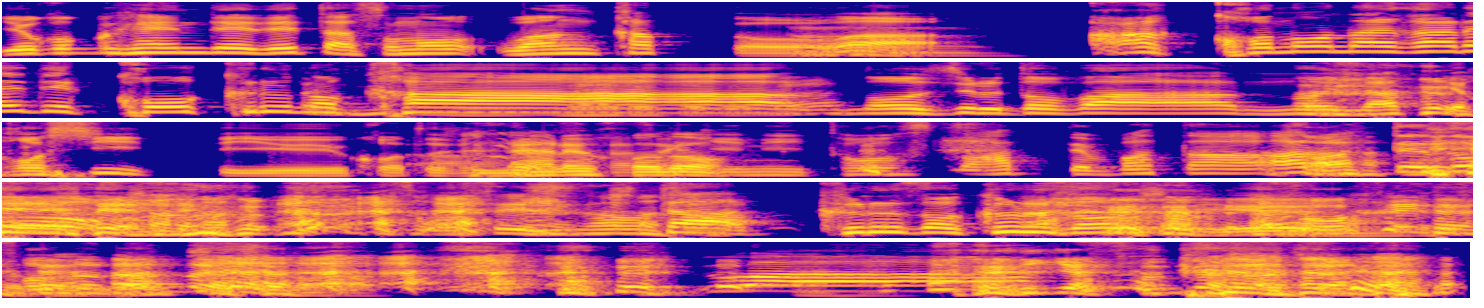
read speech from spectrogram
予告編で出たそのワンカットは、うん。あこの流れでこう来るのかノージュルドバーンのになってほしいっていうことじゃないなるほど先にトーストあってバターあっての ソーセージ来たか来るぞ来るぞっていう ソーセージそんななんないでしょうわー。いやそんなな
